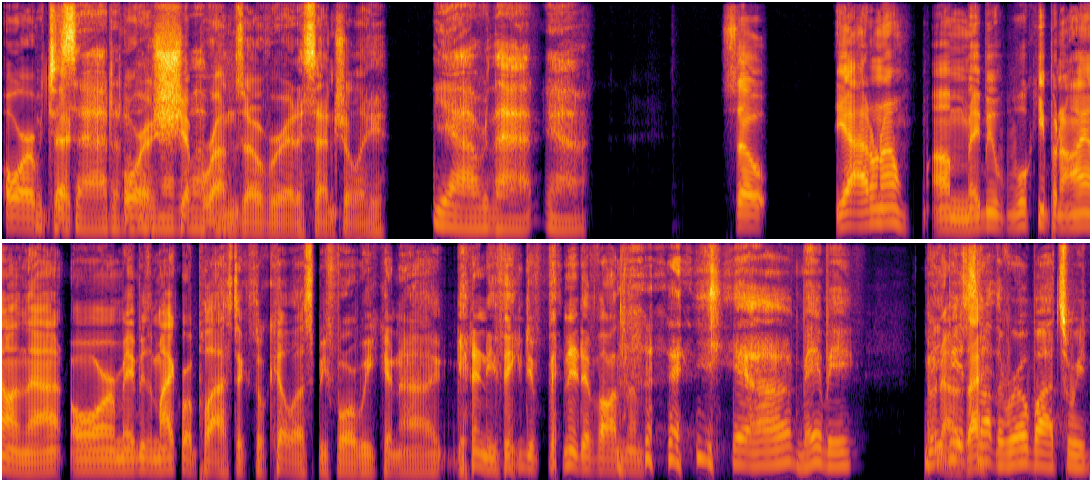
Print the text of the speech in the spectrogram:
or which a, is sad. or a ship level. runs over it, essentially. Yeah, or that. Yeah. So, yeah, I don't know. Um, maybe we'll keep an eye on that, or maybe the microplastics will kill us before we can uh, get anything definitive on them. yeah, maybe. Who Maybe knows? it's I- not the robots we,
